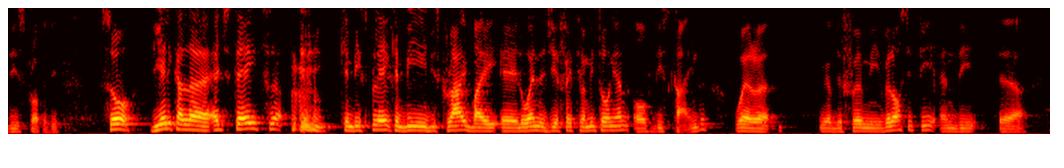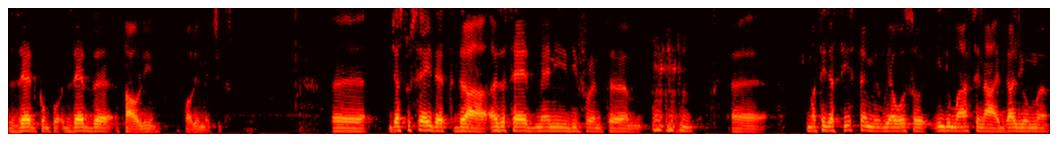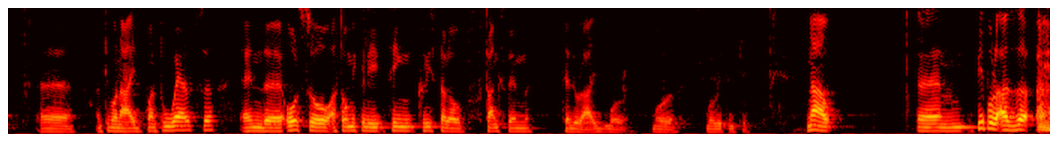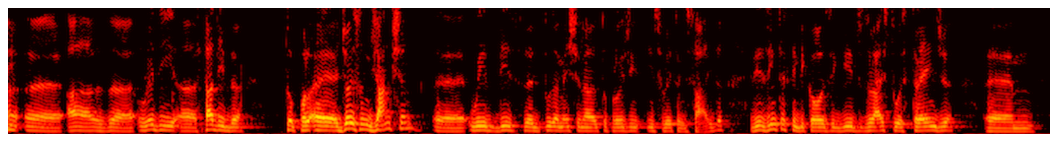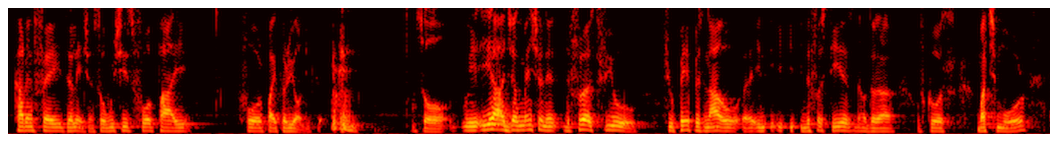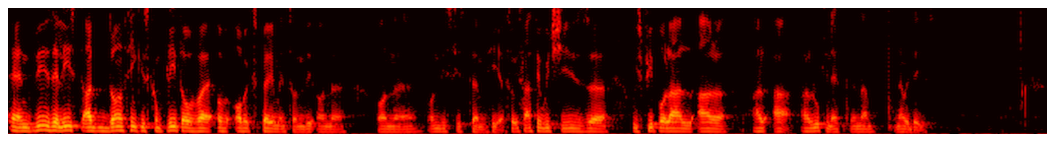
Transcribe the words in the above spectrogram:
this property. So the helical uh, edge states can be explained, can be described by a low energy effective Hamiltonian of this kind, where uh, we have the Fermi velocity and the uh, Z, Z Pauli, Pauli matrix. Uh, just to say that there are, as I said, many different um, uh, material system, we have also indium arsenide, gallium uh, antimonide quantum wells, and uh, also atomically thin crystal of tungsten telluride more, more, more recently. Now, um, people has, uh, has uh, already uh, studied uh, Josephson junction with this two-dimensional topology insulator inside. It is interesting because it gives rise to a strange um, current phase relation, so which is 4 pi, 4 pi periodic. so we, here I just mentioned it, the first few few papers now uh, in, in the first years. Now there are, of course, much more. And this is a list I don't think is complete of, uh, of, of, experiments on, the, on, uh, on, uh, on this system here. So it's something which, is, uh, which people are, are, are, are looking at um, nowadays.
